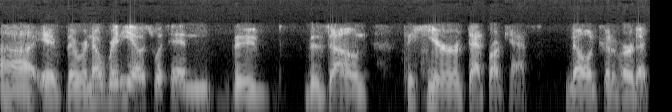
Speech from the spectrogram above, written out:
uh, is there were no radios within the the zone to hear that broadcast. No one could have heard it.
